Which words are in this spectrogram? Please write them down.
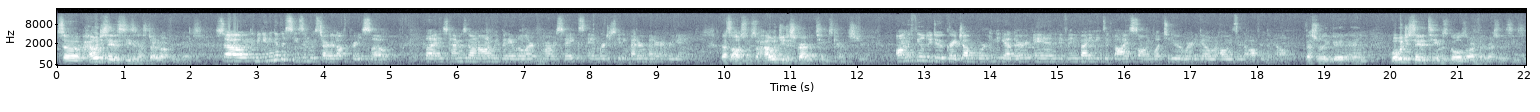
So, how would you say the season has started off for you guys? So, in the beginning of the season, we started off pretty slow, but as time has gone on, we've been able to learn from our mistakes, and we're just getting better and better every game. That's awesome. So, how would you describe your team's chemistry? On the field, we do a great job of working together, and if anybody needs advice on what to do or where to go, we're always there to offer them help. That's really good. And what would you say the team's goals are for the rest of the season?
